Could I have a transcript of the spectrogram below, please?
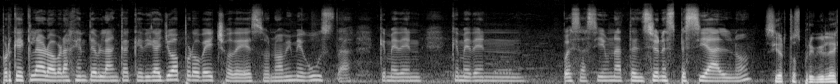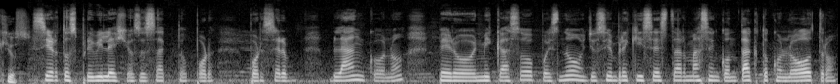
porque claro, habrá gente blanca que diga, yo aprovecho de eso, ¿no? A mí me gusta que me den, que me den pues así una atención especial, ¿no? Ciertos privilegios. Ciertos privilegios, exacto, por, por ser blanco, ¿no? Pero en mi caso, pues no, yo siempre quise estar más en contacto con lo otro,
